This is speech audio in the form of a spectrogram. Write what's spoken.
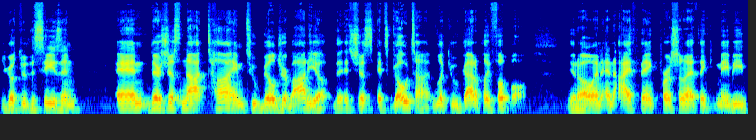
you go through the season, and there's just not time to build your body up. It's just it's go time. Look, you've got to play football, you know. And and I think personally, I think maybe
